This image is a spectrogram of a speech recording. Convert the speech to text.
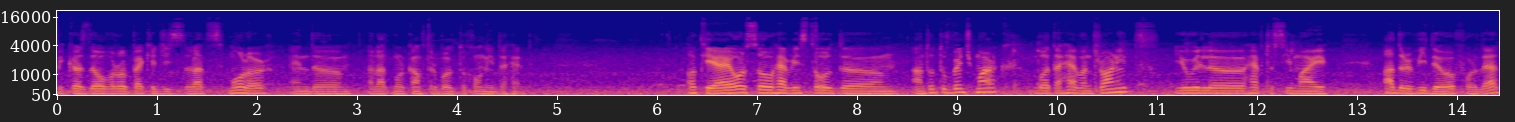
because the overall package is a lot smaller and uh, a lot more comfortable to hold in the head. Okay, I also have installed um, Antutu benchmark, but I haven't run it. You will uh, have to see my other video for that.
